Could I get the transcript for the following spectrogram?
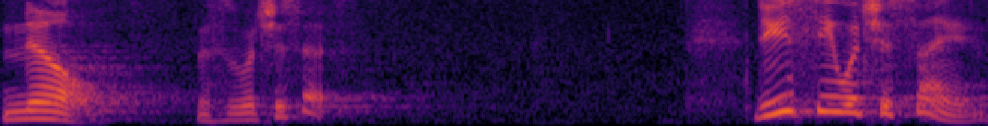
No. This is what she says. Do you see what she's saying?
